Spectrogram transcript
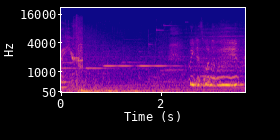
out of here. We just want to leave.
